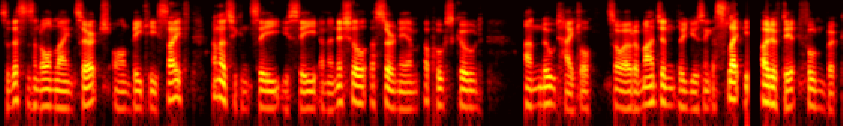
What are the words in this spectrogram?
So this is an online search on BT site, and as you can see, you see an initial, a surname, a postcode, and no title. So I would imagine they're using a slightly out of date phone book.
